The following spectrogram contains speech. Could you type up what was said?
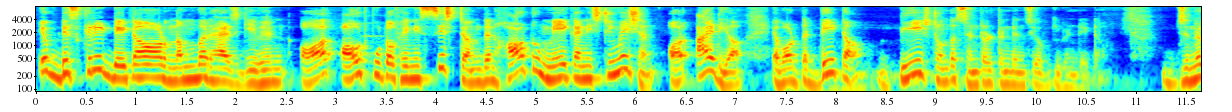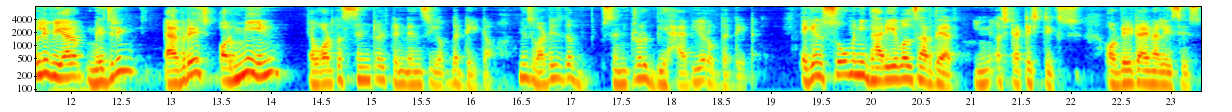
If discrete data or number has given or output of any system then how to make an estimation or idea about the data based on the central tendency of given data. Generally we are measuring average or mean about the central tendency of the data means what is the central behavior of the data again so many variables are there in uh, statistics or data analysis.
